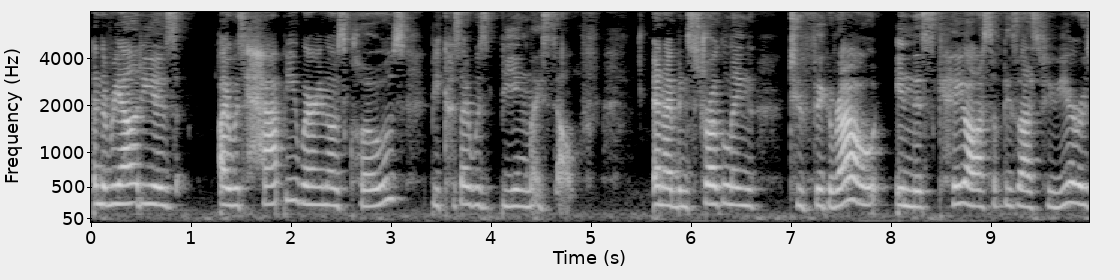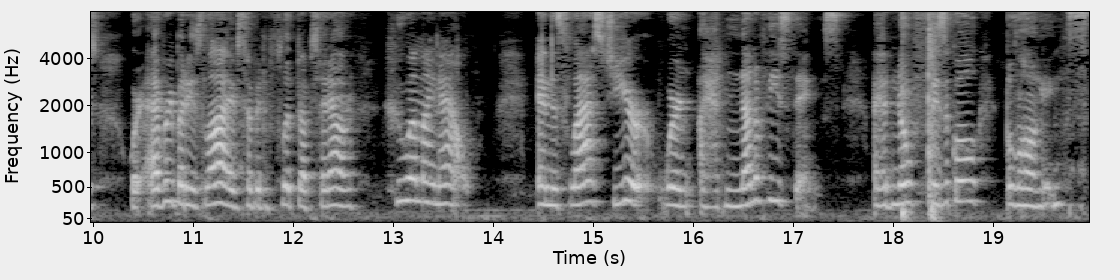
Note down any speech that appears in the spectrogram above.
And the reality is I was happy wearing those clothes because I was being myself. And I've been struggling to figure out in this chaos of these last few years where everybody's lives have been flipped upside down, who am I now? And this last year where I had none of these things, I had no physical belongings,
